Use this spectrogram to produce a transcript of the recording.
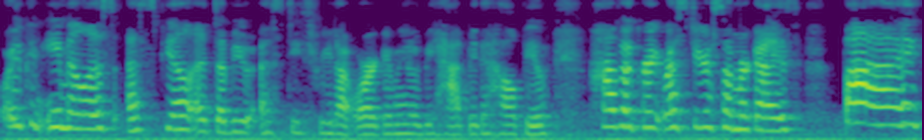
or you can email us spl at wsd3.org and we would be happy to help you. Have a great rest of your summer, guys. Bye!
